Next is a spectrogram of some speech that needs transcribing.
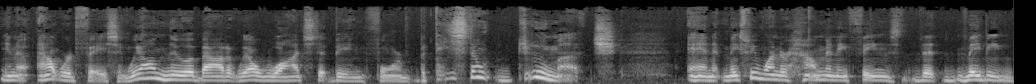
you know, outward facing. We all knew about it, we all watched it being formed, but they just don't do much. And it makes me wonder how many things that maybe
